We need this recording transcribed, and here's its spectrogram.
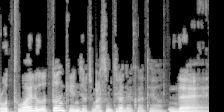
로트와일러가 어떤 개인지를 좀 말씀드려야 될 것 같아요. 네.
